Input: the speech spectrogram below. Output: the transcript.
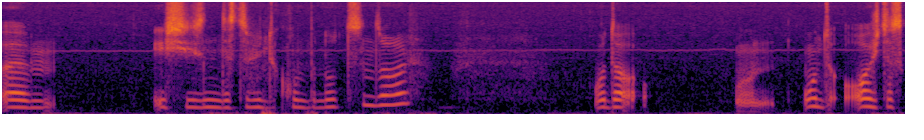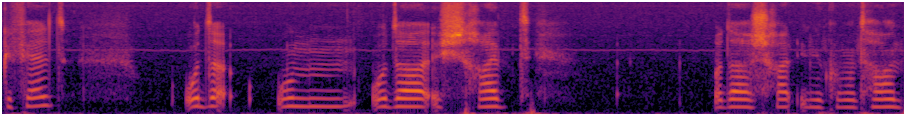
ähm, ich diesen Desktop-Hintergrund benutzen soll. Oder, und, und euch das gefällt. Oder, und, oder schreibt, oder schreibt in den Kommentaren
